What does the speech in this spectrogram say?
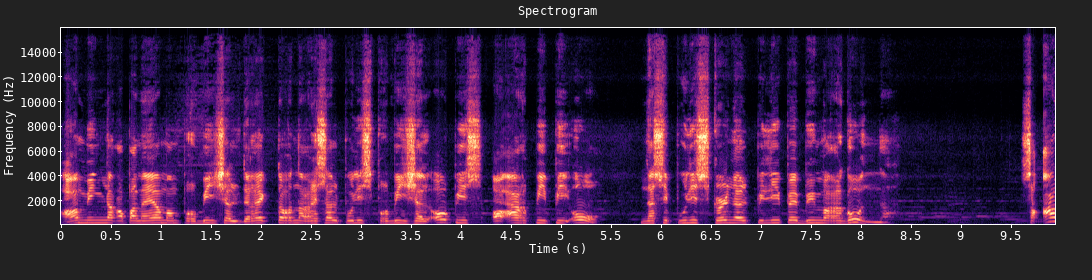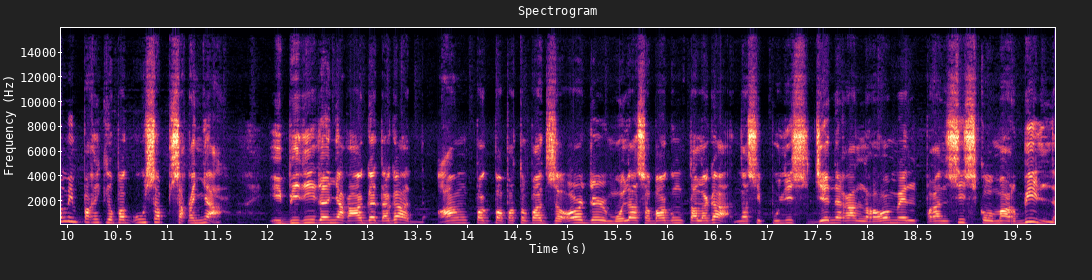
aming nakapanayam ang Provincial Director ng Rizal Police Provincial Office o RPPO na si Police Colonel Felipe B. Maragon. Sa aming pakikipag-usap sa kanya, ibinida niya kaagad-agad ang pagpapatupad sa order mula sa bagong talaga na si Police General Romel Francisco Marbil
